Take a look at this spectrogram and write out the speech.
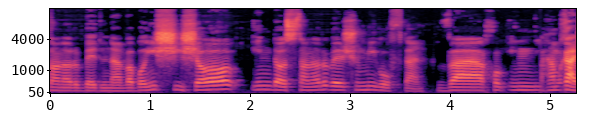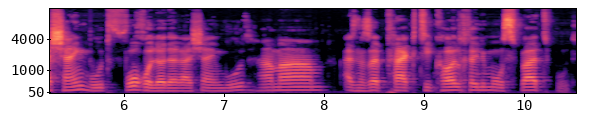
ها رو بدونن و با این شیشه این ها رو بهشون می‌گفتن. و خب این هم قشنگ بود فوق العاده قشنگ بود هم, هم از نظر practical خیلی مثبت بود.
